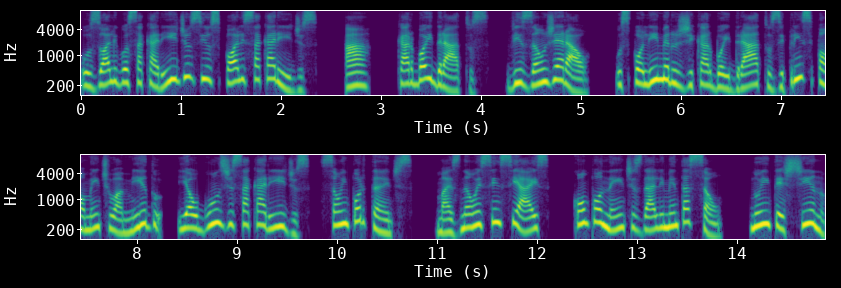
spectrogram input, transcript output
os oligosacarídeos e os polissacarídeos. A. Carboidratos. Visão geral. Os polímeros de carboidratos e principalmente o amido e alguns de sacarídeos são importantes, mas não essenciais, componentes da alimentação. No intestino,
